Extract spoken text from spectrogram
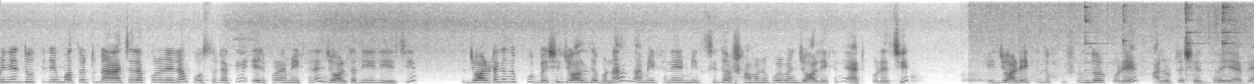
মিনিট দু তিনেক মতো একটু নাড়াচাড়া করে নিলাম পোস্তটাকে। এরপর আমি এখানে জলটা দিয়ে দিয়েছি। তো জলটা কিন্তু খুব বেশি জল দেবো না। আমি এখানে মিক্সি দেওয়ার সামান্য পরিমাণ জল এখানে অ্যাড করেছি। এই জলে কিন্তু খুব সুন্দর করে আলুটা সেদ্ধ হয়ে যাবে।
